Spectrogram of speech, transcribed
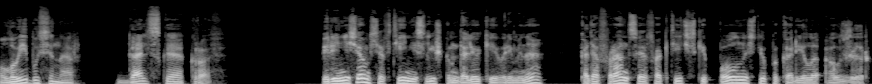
Луи Бусинар. Гальская кровь. Перенесемся в те не слишком далекие времена, когда Франция фактически полностью покорила Алжир.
